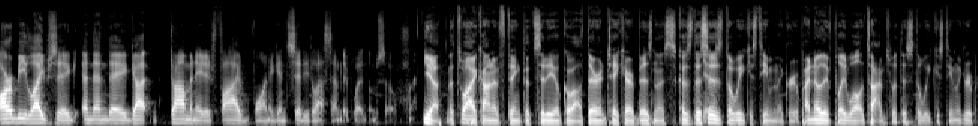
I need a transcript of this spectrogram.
RB Leipzig, and then they got dominated five one against City the last time they played them. So Yeah, that's why I kind of think that City will go out there and take care of business because this Yeah. is the weakest team in the group. I know they've played well at times, but this is the weakest team in the group.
